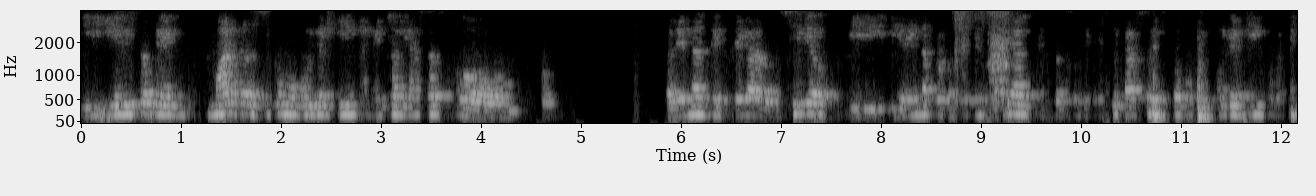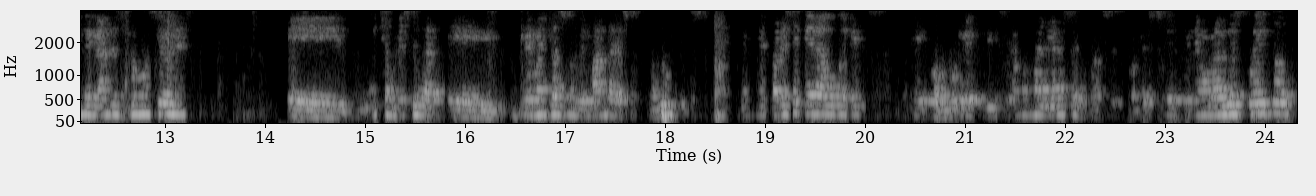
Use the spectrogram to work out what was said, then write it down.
y, he visto que marcas así como Burger King han hecho alianzas con, cadenas de entrega a domicilio y, y hay una promoción especial. Entonces, en este caso es como que Burger King, como tiene grandes promociones, eh, muchas veces eh, incrementa su demanda de esos productos. Me, parece que era Uber Eats que con Burger King hicieron una alianza, entonces con ese tenía un gran descuento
